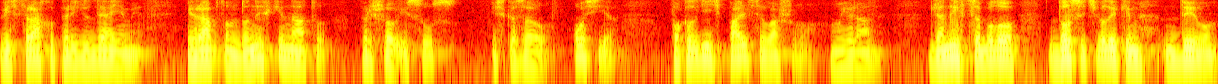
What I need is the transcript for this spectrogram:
від страху перед юдеями. І раптом до них в кімнату прийшов Ісус і сказав: Ось я, покладіть пальця вашого мої рани. Для них це було досить великим дивом,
